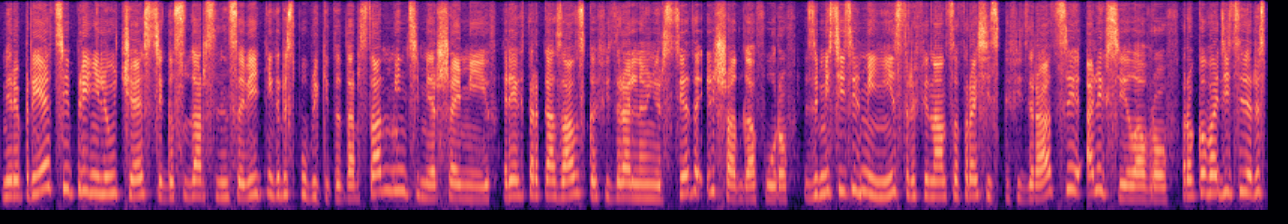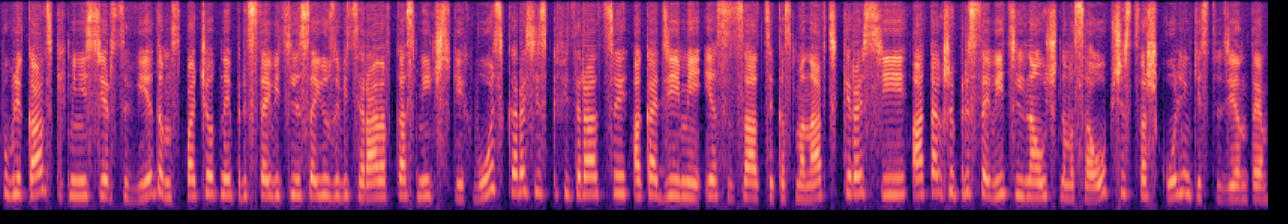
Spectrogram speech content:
В мероприятии приняли участие государственный советник Республики Татарстан Минтимер Шаймиев, ректор Казанского федерального университета Ильшат Гафуров, заместитель министра финансов Российской Федерации Алексей Лавров, руководитель республиканских министерств ведомств, почетные представители Союза ветеранов космических войск Российской Федерации, Академии и Ассоциации космонавтики России, а также представители научного сообщества, школьники, студенты.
